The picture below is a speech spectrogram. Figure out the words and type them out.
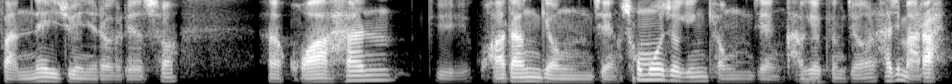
반내이주엔이라 그래서 아, 과한 그 과당 경쟁, 소모적인 경쟁, 가격 경쟁을 하지 마라.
